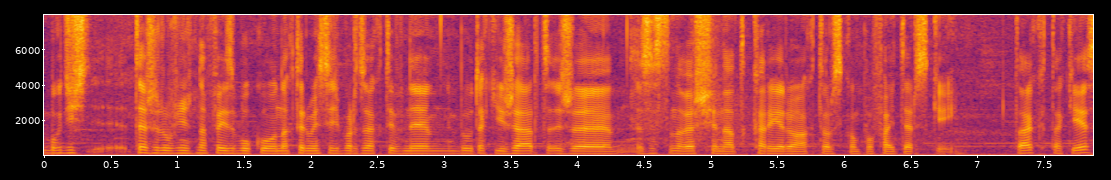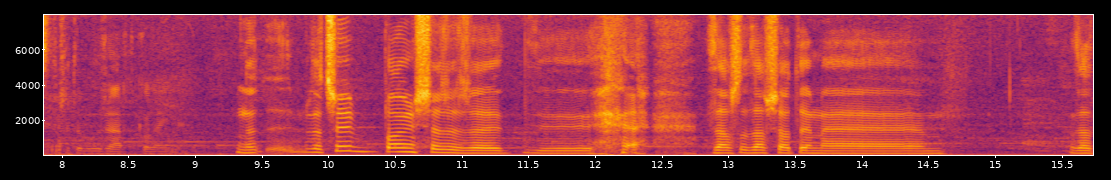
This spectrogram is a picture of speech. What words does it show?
bo gdzieś też również na Facebooku, na którym jesteś bardzo aktywny, był taki żart, że zastanawiasz się nad karierą aktorską po fighterskiej. Tak? Tak jest? Czy to był żart kolejny? No, znaczy powiem szczerze, że y, zawsze, zawsze o tym e, za,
